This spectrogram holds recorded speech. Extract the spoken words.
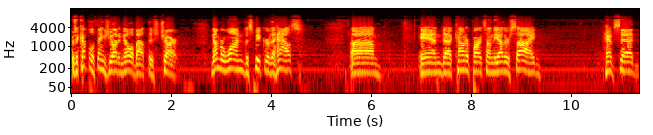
There's a couple of things you ought to know about this chart. Number one, the Speaker of the House um, and uh, counterparts on the other side have said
